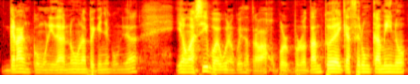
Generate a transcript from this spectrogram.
gran comunidad, no una pequeña comunidad. Y aún así, pues bueno, cuesta trabajo. Por, por lo tanto, hay que hacer un camino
